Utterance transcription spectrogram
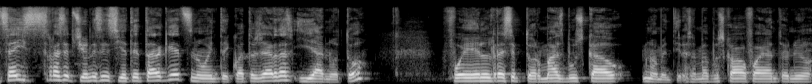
seis recepciones en siete targets, 94 yardas y anotó. Fue el receptor más buscado no, mentira, el más buscado fue Antonio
